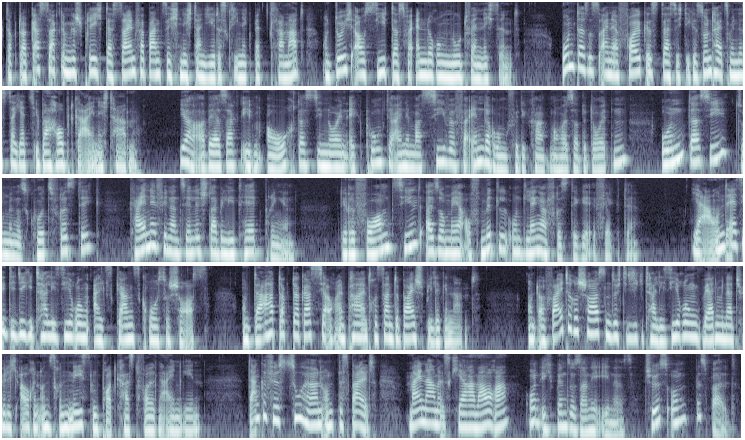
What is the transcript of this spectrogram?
Dr. Gass sagt im Gespräch, dass sein Verband sich nicht an jedes Klinikbett klammert und durchaus sieht, dass Veränderungen notwendig sind. Und dass es ein Erfolg ist, dass sich die Gesundheitsminister jetzt überhaupt geeinigt haben. Ja, aber er sagt eben auch, dass die neuen Eckpunkte eine massive Veränderung für die Krankenhäuser bedeuten und dass sie, zumindest kurzfristig, keine finanzielle Stabilität bringen. Die Reform zielt also mehr auf mittel- und längerfristige Effekte. Ja, und er sieht die Digitalisierung als ganz große Chance. Und da hat Dr. Gass ja auch ein paar interessante Beispiele genannt. Und auf weitere Chancen durch die Digitalisierung werden wir natürlich auch in unseren nächsten Podcast-Folgen eingehen. Danke fürs Zuhören und bis bald. Mein Name ist Chiara Maurer. Und ich bin Susanne Enes. Tschüss und bis bald.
